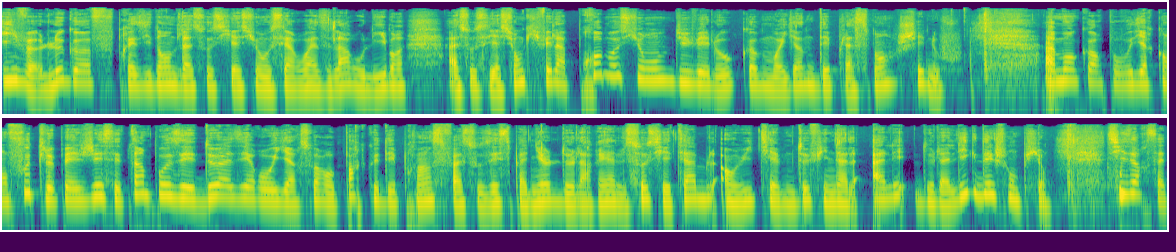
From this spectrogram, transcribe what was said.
Yves Le Goff, président de l'association auxerroise La Roue Libre, association qui fait la promotion du vélo comme moyen de déplacement chez nous. Un mot encore pour vous dire qu'en foot, le PSG s'est imposé 2 à 0 hier soir au Parc des Princes face aux Espagnols de la Real Societable en huitième de finale aller de la Ligue des Champions. 6h07.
